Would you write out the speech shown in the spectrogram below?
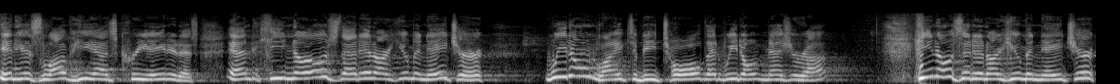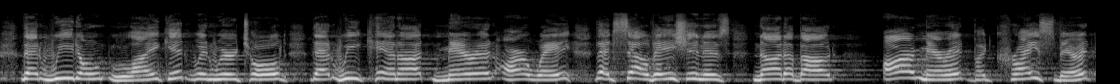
In his love, he has created us. And he knows that in our human nature, we don't like to be told that we don't measure up. He knows that in our human nature that we don't like it when we're told that we cannot merit our way, that salvation is not about our merit, but Christ's merit.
